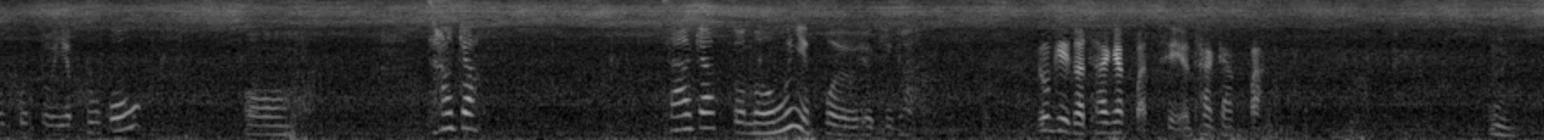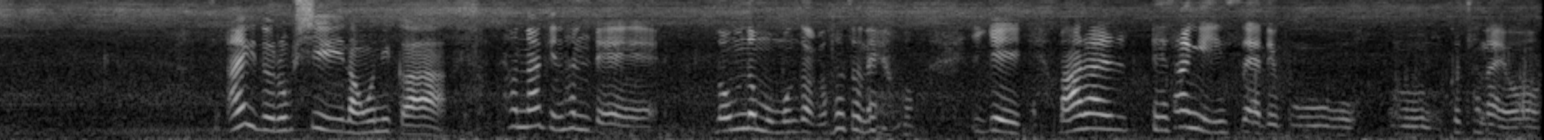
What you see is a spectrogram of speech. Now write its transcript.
붓꽃도 예쁘고 어 작약 작약도 너무 예뻐요 여기가 여기가 작약밭이에요 작약밭 음. 아이들 없이 나오니까 편하긴 한데 너무너무 뭔가가 허전해요 이게 말할 대상이 있어야 되고 어, 그렇잖아요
